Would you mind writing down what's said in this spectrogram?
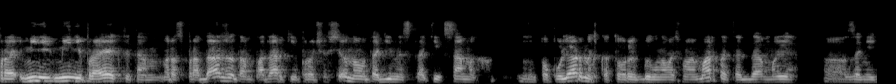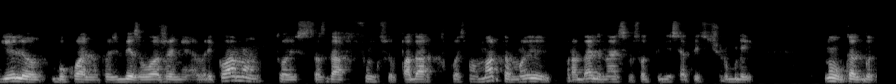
мини, мини-проекты, там, распродажа, там, подарки и прочее все. Но вот один из таких самых популярных, который был на 8 марта, когда мы за неделю буквально, то есть без вложения в рекламу, то есть создав функцию подарков к 8 марта, мы продали на 750 тысяч рублей. Ну, как бы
